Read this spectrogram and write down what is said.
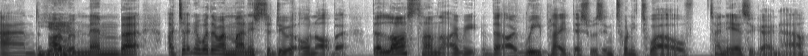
And I remember, I don't know whether I managed to do it or not, but the last time that I re- that I replayed this was in 2012, 10 years ago now.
